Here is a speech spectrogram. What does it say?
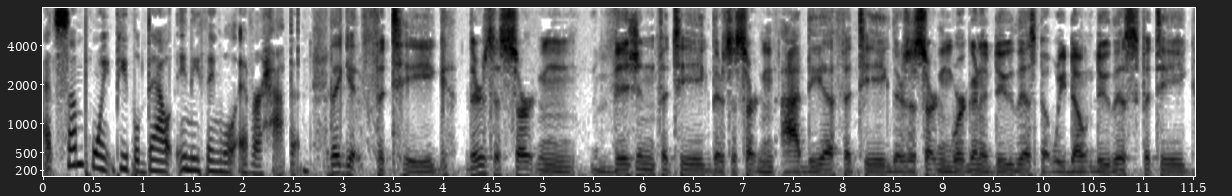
at some point people doubt anything will ever happen. They get fatigue. There's a certain vision fatigue. There's a certain idea fatigue. There's a certain we're going to do this, but we don't do this fatigue.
